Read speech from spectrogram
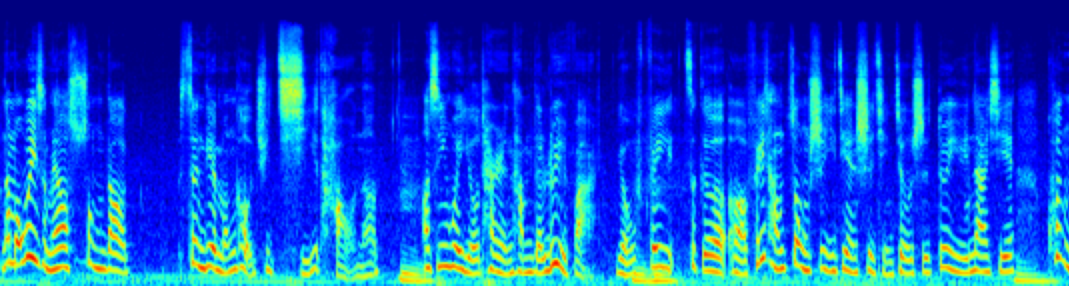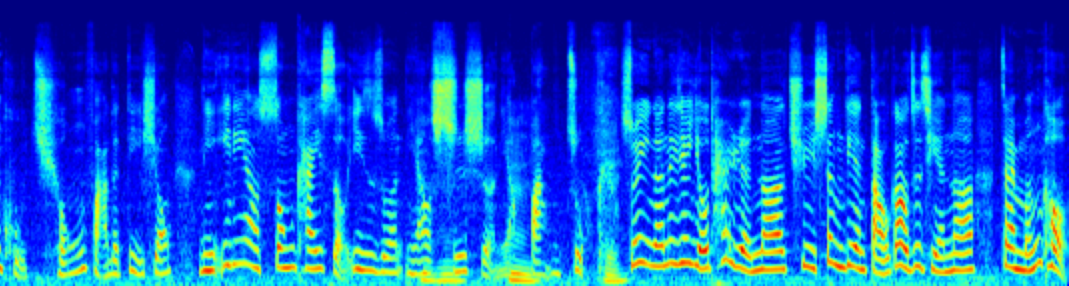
那么为什么要送到？圣殿门口去乞讨呢？嗯，而是因为犹太人他们的律法有非这个呃非常重视一件事情，就是对于那些困苦穷乏的弟兄，你一定要松开手，意思说你要施舍，你要帮助。所以呢，那些犹太人呢，去圣殿祷告之前呢，在门口。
